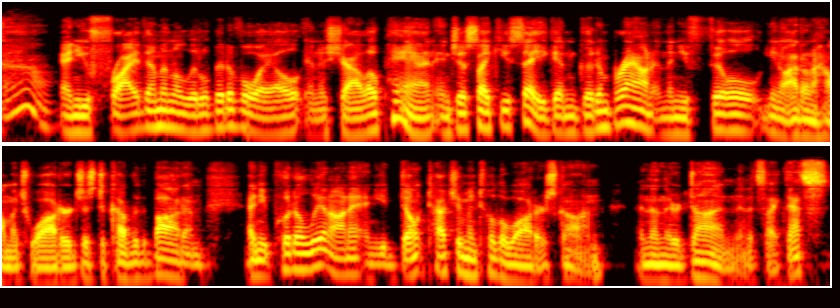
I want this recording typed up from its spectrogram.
Oh. and you fry them in a little bit of oil in a shallow pan and just like you say you get them good and brown and then you fill you know i don't know how much water just to cover the bottom and you put a lid on it and you don't touch them until the water's gone and then they're done and it's like that's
